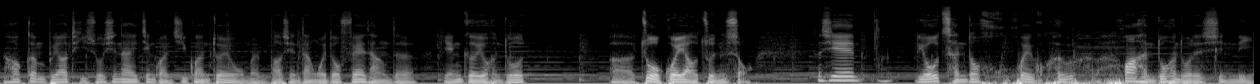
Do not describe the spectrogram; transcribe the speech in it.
然后更不要提说现在监管机关对我们保险单位都非常的严格，有很多呃做规要遵守，这些流程都会很花很多很多的心力，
